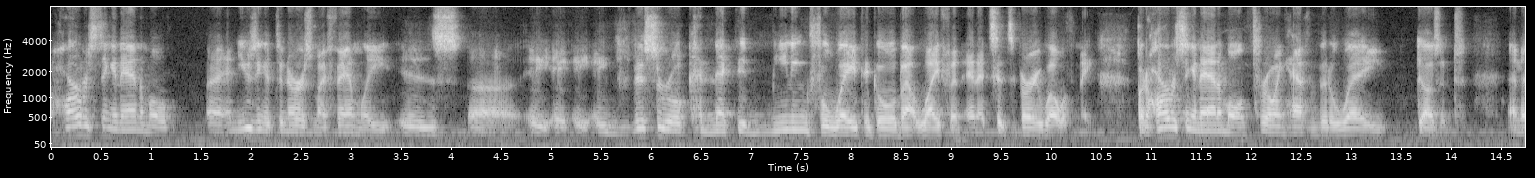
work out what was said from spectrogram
harvesting an animal uh, and using it to nourish my family is uh, a, a, a, visceral, connected, meaningful way to go about life, and, and it sits very well with me. But harvesting an animal and throwing half of it away doesn't and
